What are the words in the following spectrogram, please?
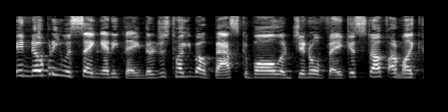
and nobody was saying anything. They're just talking about basketball or general Vegas stuff. I'm like,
